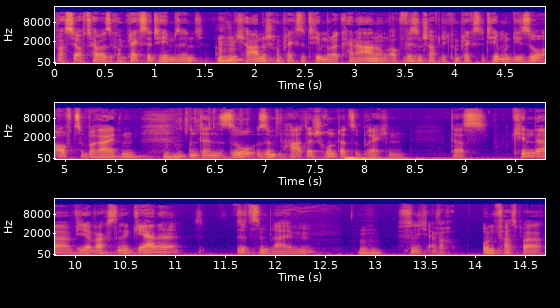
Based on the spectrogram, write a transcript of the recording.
was ja auch teilweise komplexe Themen sind, auch mechanisch komplexe Themen oder keine Ahnung, auch wissenschaftlich komplexe Themen und die so aufzubereiten und dann so sympathisch runterzubrechen, dass Kinder wie Erwachsene gerne sitzen bleiben, finde ich einfach unfassbar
